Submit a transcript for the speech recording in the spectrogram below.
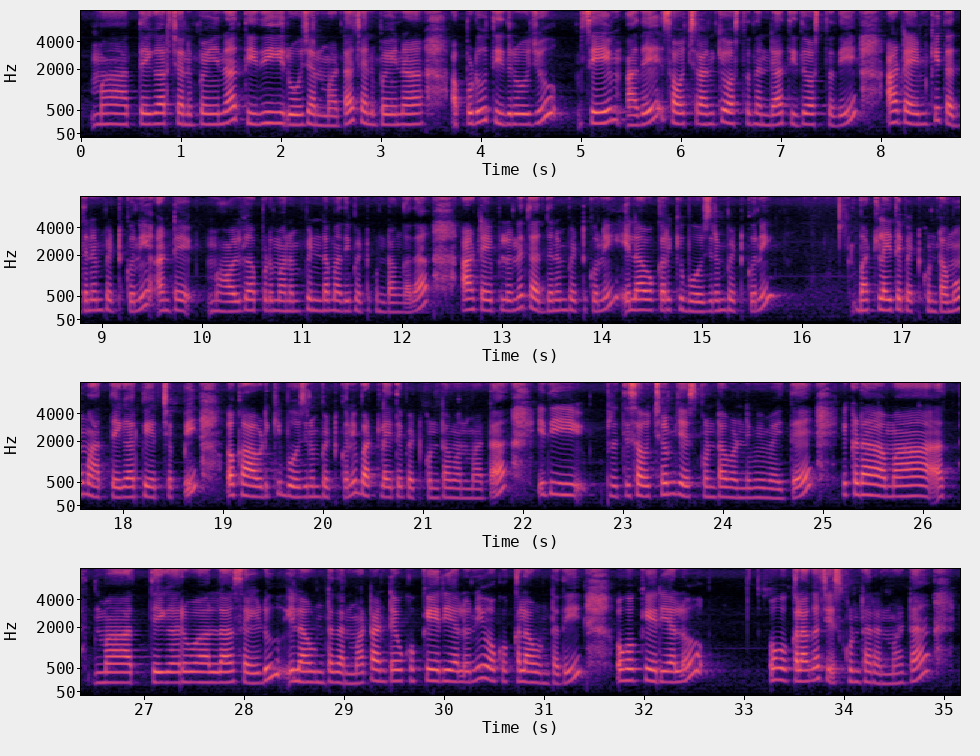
మా అత్తయ్య గారు చనిపోయిన తిది రోజు అనమాట చనిపోయిన అప్పుడు తిది రోజు సేమ్ అదే సంవత్సరానికి వస్తుందండి. ఆ తిది వస్తుంది. ఆ టైంకి తద్దనం పెట్టుకుని అంటే మామూలుగా అప్పుడు మనం పిండం అది పెట్టుకుంటాం కదా ఆ టైప్లోనే తద్దనం పెట్టుకొని ఇలా ఒకరికి భోజనం పెట్టుకొని బట్టలు అయితే పెట్టుకుంటాము. మా అత్తయ్య గారి పేరు చెప్పి ఒక ఆవిడకి భోజనం పెట్టుకొని బట్టలు అయితే పెట్టుకుంటాం అనమాట ఇది ప్రతి సంవత్సరం చేసుకుంటామండి మేమైతే. ఇక్కడ మా మా అత్తయ్య గారు వాళ్ళ సైడు ఇలా ఉంటుంది అనమాట అంటే ఒక్కొక్క ఏరియాలోని ఒక్కొక్కలా ఉంటుంది. ఒక్కొక్క ఏరియాలో ఒక్కొక్కలాగా చేసుకుంటారనమాట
